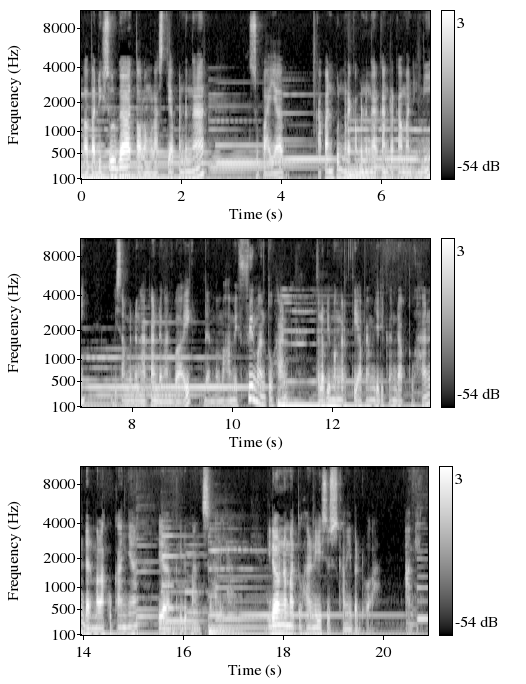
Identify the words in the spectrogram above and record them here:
Bapa di surga, tolonglah setiap pendengar supaya kapan pun mereka mendengarkan rekaman ini bisa mendengarkan dengan baik dan memahami firman Tuhan terlebih mengerti apa yang menjadi kehendak Tuhan dan melakukannya di dalam kehidupan sehari-hari. Di dalam nama Tuhan Yesus kami berdoa. Amin.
